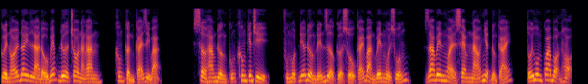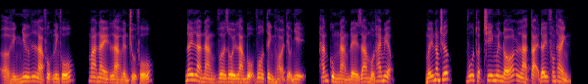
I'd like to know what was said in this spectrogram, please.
cười nói đây là đầu bếp đưa cho nàng ăn, không cần cái gì bạc. Sở hàm đường cũng không kiên trì, phùng một đĩa đường đến rửa cửa sổ cái bàn bên ngồi xuống, ra bên ngoài xem náo nhiệt đường cái, tối hôm qua bọn họ ở hình như là Phụng Linh phố, mà này là huyền chủ phố. Đây là nàng vừa rồi làm bộ vô tình hỏi tiểu nhị, hắn cùng nàng đề ra một hai miệng. Mấy năm trước, Vu thuật chi nguyên đó là tại đây phong thành,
